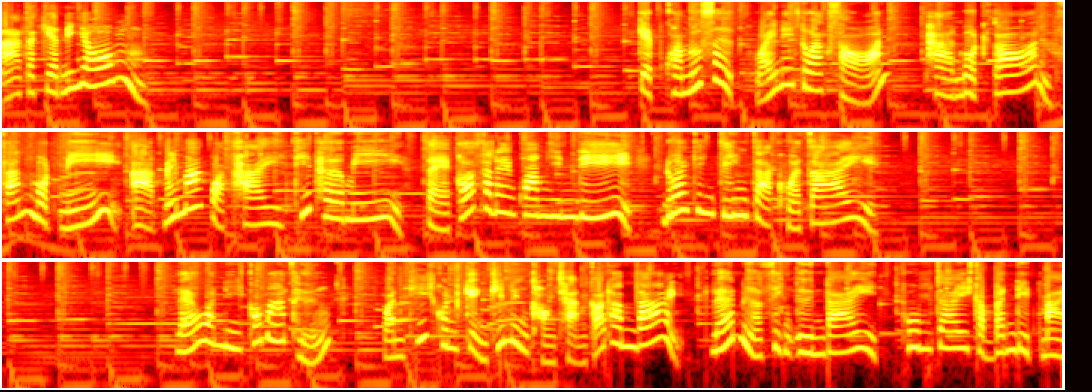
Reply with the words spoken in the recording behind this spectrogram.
น่าจะเกียรตินิยม เก็บความรู้สึกไว้ในตัวอักษร ผ่านบทกรสั้นบทนี้อาจไม่มากกว่าใครที่เธอมี แต่ก็แสดงความยินดีด้วยจริงๆ จากหัวใจ แล้ววันนี้ก็มาถึง วันที่คนเก่งที่หนึ่งของฉันก็ทำได้ และเหนือสิ่งอื่นใด ภูมิใจกับบัณฑิตใหม่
